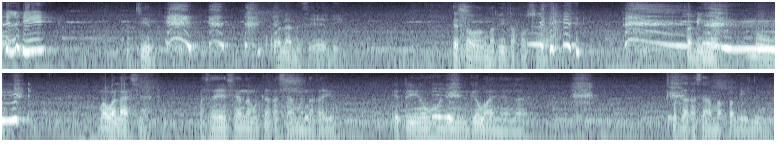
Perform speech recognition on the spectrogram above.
Ellie! Jin. Wala na si Ellie. Ito ang nakita ko sa tabi niya nung mawala siya. Masaya siya na magkakasama na kayo. Ito yung huling gawa niya na magkakasama pamilya niya.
